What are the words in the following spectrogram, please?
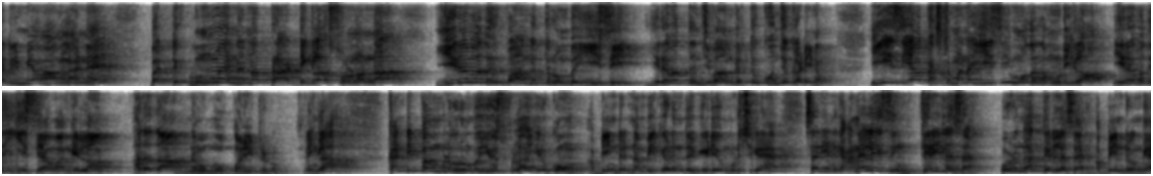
அருமையாக வாங்கலான்னு. பட் உண்மை என்னென்னா ப்ராக்டிக்கலாக சொல்லணும்னா இருபது வாங்குறது ரொம்ப ஈஸி இருபத்தஞ்சு வாங்குறது கொஞ்சம் கடினம். ஈஸியாக கஷ்டமான ஈஸி முதல்ல முடிக்கலாம். இருபது ஈஸியாக வாங்கிடலாம். அதை தான் நம்ம மூவ் பண்ணிகிட்ருக்கோம் சரிங்களா? கண்டிப்பாக உங்களுக்கு ரொம்ப யூஸ்ஃபுல்லாக இருக்கும் அப்படின்ற நம்பிக்கையோடு இந்த வீடியோ முடிச்சுக்கிறேன். சார் எனக்கு அனலைசிங் தெரியல சார் ஒழுங்காக தெரியல சார் அப்படின்றவங்க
